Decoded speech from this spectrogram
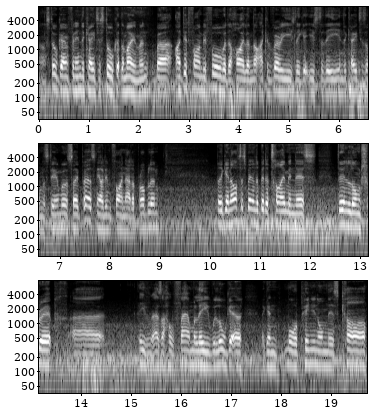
I'm still going for an indicator stalk at the moment, but I did find before with the Highland that I could very easily get used to the indicators on the steering wheel. So personally, I didn't find that a problem. But again, after spending a bit of time in this, doing a long trip, uh, even as a whole family, we'll all get a, again more opinion on this car.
